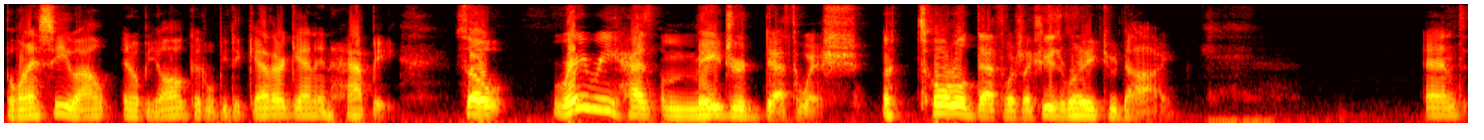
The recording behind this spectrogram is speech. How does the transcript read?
But when I see you out, it'll be all good. We'll be together again and happy. So Riri has a major death wish, a total death wish, like she's ready to die. And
